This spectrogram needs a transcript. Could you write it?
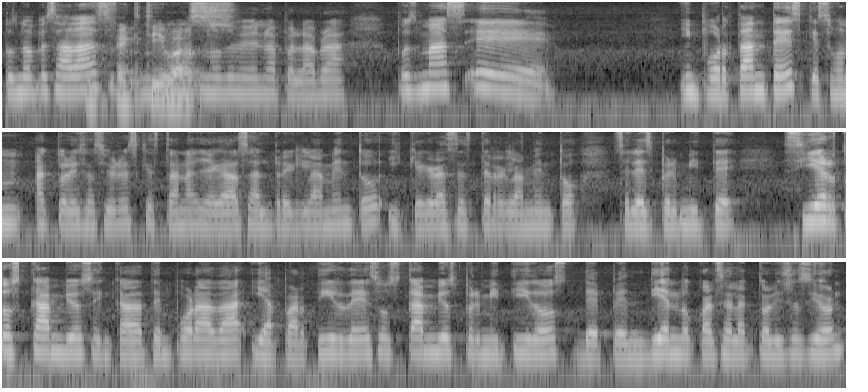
pues no pesadas, Efectivas. No, no se me viene una palabra, pues más eh, importantes, que son actualizaciones que están allegadas al reglamento y que gracias a este reglamento se les permite ciertos cambios en cada temporada y a partir de esos cambios permitidos, dependiendo cuál sea la actualización,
